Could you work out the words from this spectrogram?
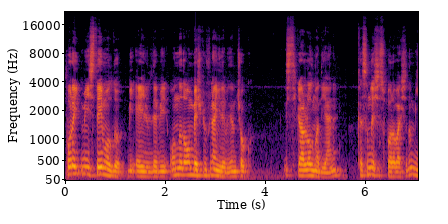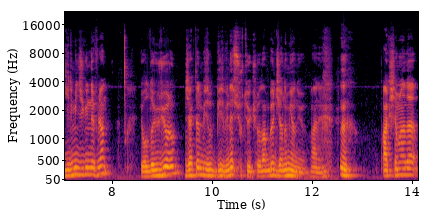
Spora gitme isteğim oldu bir Eylül'de bir. Onunla da 15 gün falan gidebildim. Çok istikrarlı olmadı yani. Kasım'da işte spora başladım. 20. günde falan yolda yürüyorum. Bacaklarım bir- birbirine sürtüyor kilodan. Böyle canım yanıyor. Hani Akşamına da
